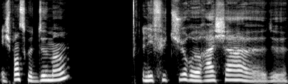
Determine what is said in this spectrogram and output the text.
Et je pense que demain, les futurs rachats de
